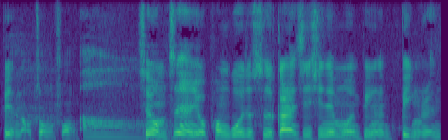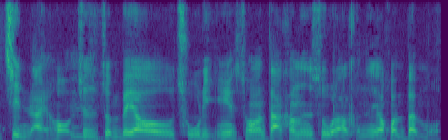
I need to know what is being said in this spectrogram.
变脑中风。哦，所以我们之前有碰过，就是感染性心内膜炎病人，病人进来哈，就是准备要处理，因为通常打抗生素啊，可能要换瓣膜。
